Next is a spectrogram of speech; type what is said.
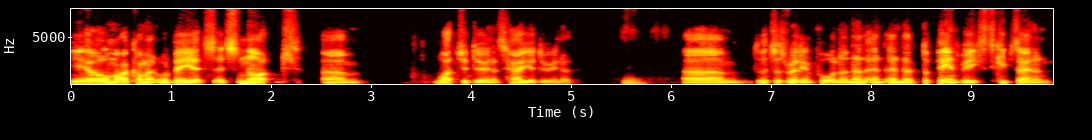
Yeah, well, my comment would be it's it's not um, what you're doing; it's how you're doing it, mm. Um, which is really important. And, and and it depends. We keep saying in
